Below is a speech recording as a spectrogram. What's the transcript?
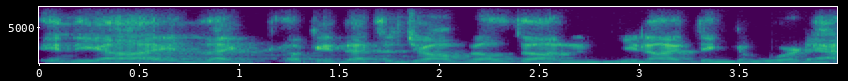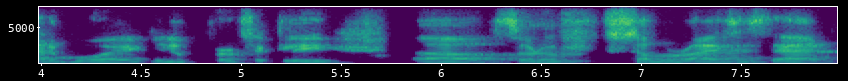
in the eye and like, okay, that's a job well done. You know, I think the word attaboy, you know, perfectly uh, sort of summarizes that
